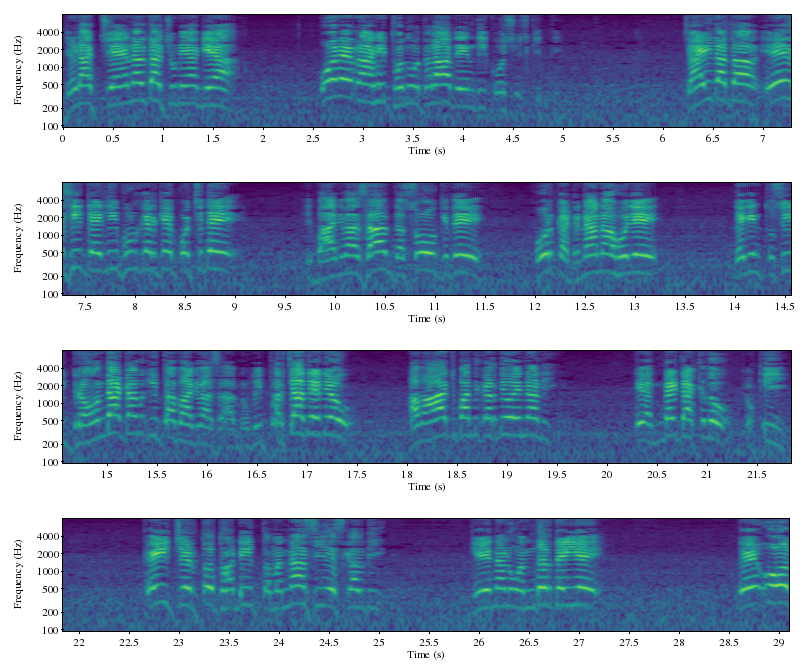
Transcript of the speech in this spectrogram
ਜਿਹੜਾ ਚੈਨਲ ਦਾ ਚੁਣਿਆ ਗਿਆ, ਉਹਦੇ ਰਾਹੀਂ ਤੁਹਾਨੂੰ ਇਤਲਾਹ ਦੇਣ ਦੀ ਕੋਸ਼ਿਸ਼ ਕੀਤੀ। ਚਾਹੀਦਾ ਤਾਂ ਇਹ ਸੀ ਟੈਲੀਫੋਨ ਕਰਕੇ ਪੁੱਛਦੇ ਕਿ ਬਾਜਵਾ ਸਾਹਿਬ ਦੱਸੋ ਕਿਤੇ ਹੋਰ ਘਟਨਾ ਨਾ ਹੋ ਜੇ। ਲੇਕਿਨ ਤੁਸੀਂ ਡਰਾਉਣ ਦਾ ਕੰਮ ਕੀਤਾ ਬਾਜਵਾ ਸਾਹਿਬ ਨੂੰ ਵੀ ਪਰਚਾ ਦੇ ਦਿਓ। ਆਵਾਜ਼ ਬੰਦ ਕਰ ਦਿਓ ਇਹਨਾਂ ਦੀ। ਤੇ ਅੰਦਰ ਟੱਕ ਲਓ ਕਿਉਂਕਿ ਕਈ ਚਿਰ ਤੋਂ ਤੁਹਾਡੀ ਤਮੰਨਾ ਸੀ ਇਸ ਗੱਲ ਦੀ ਕਿ ਇਹਨਾਂ ਨੂੰ ਅੰਦਰ ਦਈਏ। ਤੇ ਉਹ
